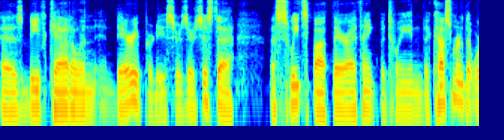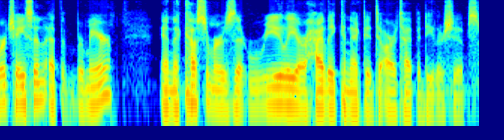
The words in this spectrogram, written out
as beef cattle and, and dairy producers. There's just a a sweet spot there, I think, between the customer that we're chasing at the Vermeer and the customers that really are highly connected to our type of dealerships.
